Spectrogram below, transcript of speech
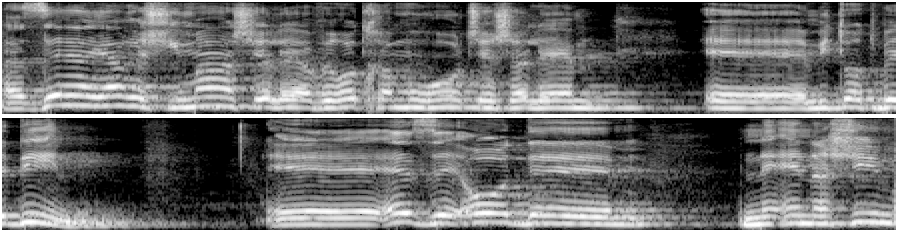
אז זה היה רשימה של עבירות חמורות שיש עליהן אה, מיתות בדין. איזה עוד נענשים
